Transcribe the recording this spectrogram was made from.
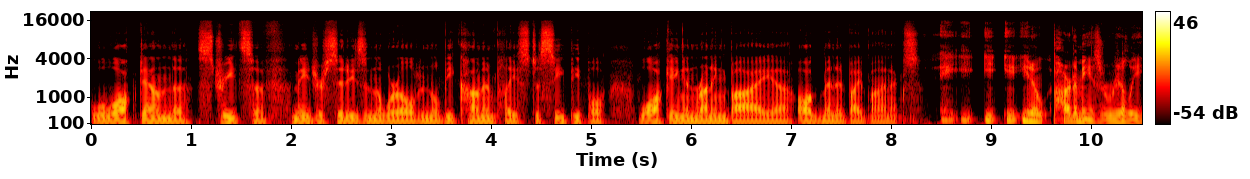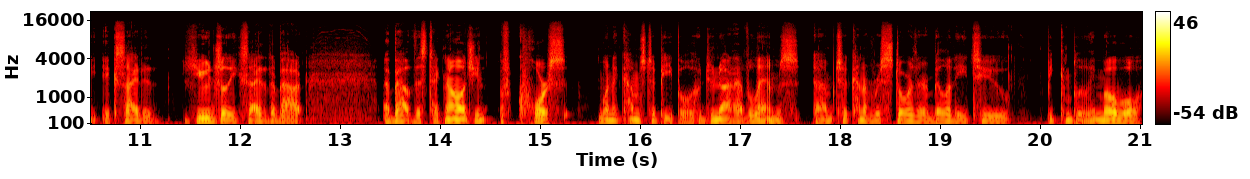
We'll walk down the streets of major cities in the world, and it'll be commonplace to see people walking and running by, uh, augmented by bionics you know, part of me is really excited, hugely excited about about this technology. And of course, when it comes to people who do not have limbs, um, to kind of restore their ability to be completely mobile.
